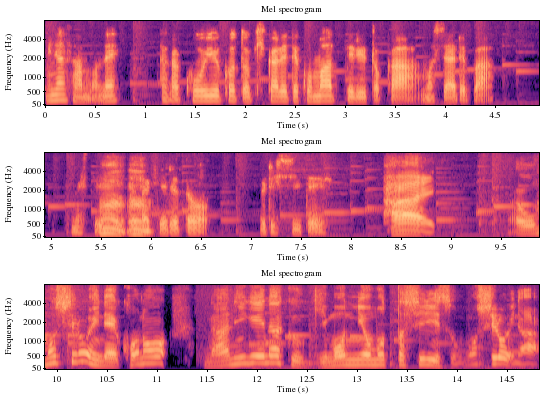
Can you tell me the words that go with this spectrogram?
皆さんもね、なんかこういうこと聞かれて困ってるとか、もしあれば、メッセージいただけると嬉しいです。はい。あ面白いね。この何気なく疑問に思ったシリーズ面白いな。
